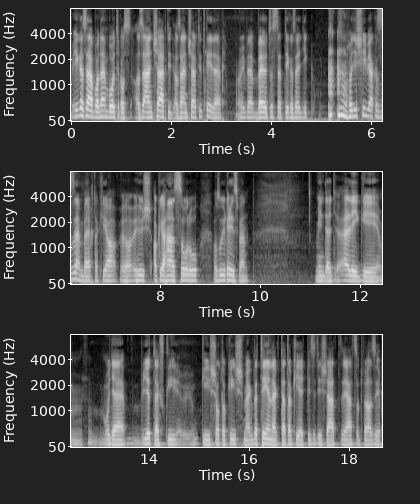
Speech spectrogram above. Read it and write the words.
Igazából nem volt rossz. Az Uncharted, az Uncharted trailer, amiben beöltöztették az egyik, hogy is hívják az az embert, aki a, a hős, aki a Han Solo az új részben mindegy, eléggé ugye jöttek ki, ki sotok is, meg, de tényleg, tehát aki egy picit is játszott fel azért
